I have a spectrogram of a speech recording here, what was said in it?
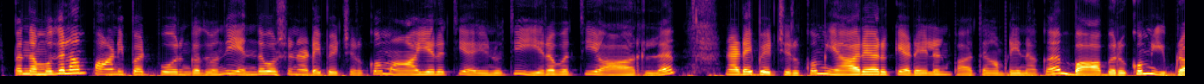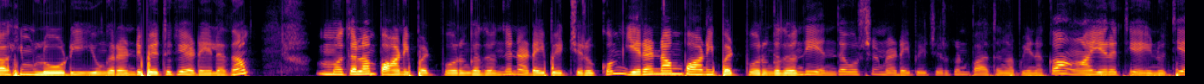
இப்போ இந்த முதலாம் பானிபட் போருங்கிறது வந்து எந்த வருஷம் நடைபெற்றிருக்கும்? ஆயிரத்தி ஐநூற்றி இருபத்தி ஆறில் நடைபெற்றிருக்கும். யார் யாருக்கு இடையிலன்னு பார்த்தோங்க அப்படின்னாக்கா பாபருக்கும் இப்ராஹிம் லோடி இவங்க ரெண்டு பேர்த்துக்கும் இடையில தான் முதலாம் பானிபட் போருங்கிறது வந்து நடைபெற்றிருக்கும். இரண்டாம் பானிபட் போருங்கிறது வந்து எந்த வருஷம் நடைபெற்றிருக்குன்னு பார்த்தோங்க அப்படின்னாக்கா ஆயிரத்தி ஐநூற்றி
